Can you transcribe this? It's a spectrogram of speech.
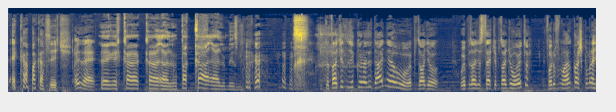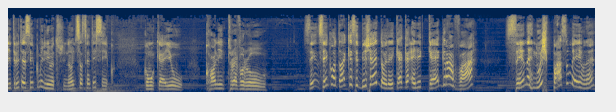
É K pra cacete. Pois é. É, é ca, caralho, pra caralho mesmo. Então, só a título de curiosidade, né? O episódio. O episódio 7 e o episódio 8 foram filmados com as câmeras de 35mm e não de 65. Como que aí o Colin Trevorrow. Sem, sem contar que esse bicho é doido, ele quer, ele quer gravar cenas no espaço mesmo, né?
